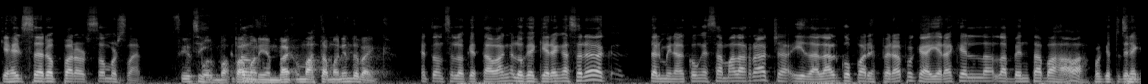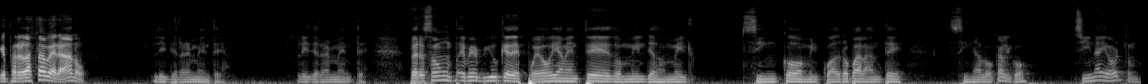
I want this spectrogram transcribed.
que es el setup para el SummerSlam. Sí, Sí. por para Money in Bank- más para Money in the Bank. Entonces lo que estaban, lo que quieren hacer era terminar con esa mala racha y dar algo para esperar, porque ahí era que la- las ventas bajaban, porque tú tienes que esperar hasta verano. Literalmente. Literalmente. Pero es un pay-per-view que después, obviamente, 2000, de 2005, 2004 para adelante, Cena lo cargó. Cena y Orton,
